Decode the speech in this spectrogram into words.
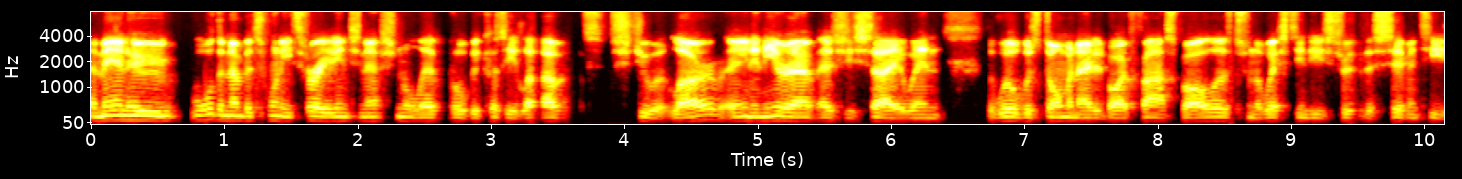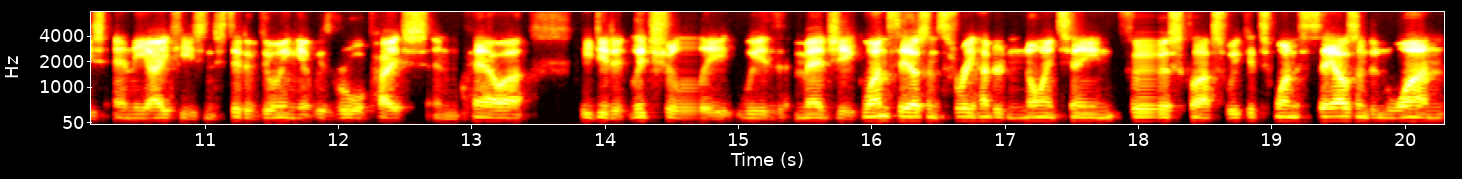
a man who wore the number 23 at international level because he loved Stewart Loewe in an era, as you say, when the world was dominated by fast bowlers from the West Indies through the 70s and the 80s. Instead of doing it with raw pace and power, he did it literally with magic. 1,319 first class wickets, 1,001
